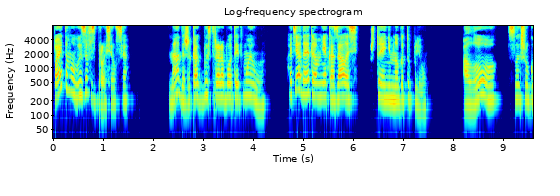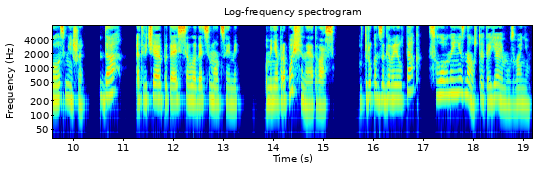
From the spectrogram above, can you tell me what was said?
Поэтому вызов сбросился. Надо же, как быстро работает мой ум. Хотя до этого мне казалось, что я немного туплю. «Алло!» — слышу голос Миши. «Да?» — отвечаю, пытаясь совладать с эмоциями. «У меня пропущенное от вас». Вдруг он заговорил так, словно и не знал, что это я ему звоню.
